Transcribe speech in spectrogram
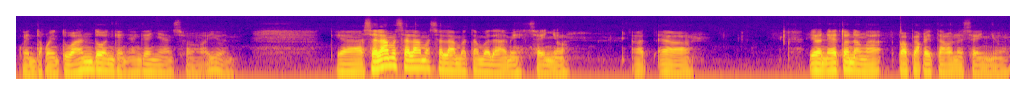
Kwento-kwentuhan doon, ganyan-ganyan. So, ayun. Kaya, salamat, salamat, salamat na madami sa inyo. At, uh, yun, eto na nga, papakita ko na sa inyo.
